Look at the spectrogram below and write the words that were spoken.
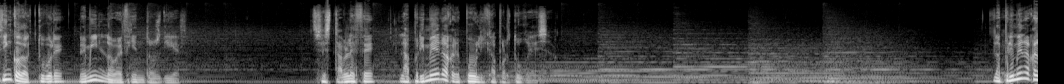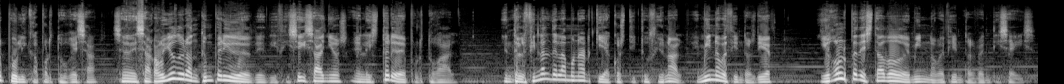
5 de octubre de 1910. Se establece la Primera República Portuguesa. La Primera República Portuguesa se desarrolló durante un periodo de 16 años en la historia de Portugal, entre el final de la monarquía constitucional en 1910 y el golpe de Estado de 1926.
